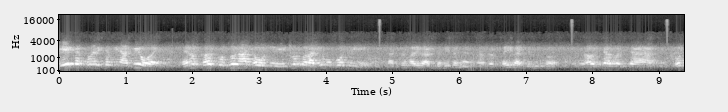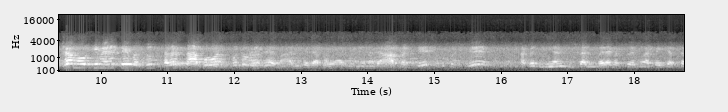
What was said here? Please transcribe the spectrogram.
જે કસવારી જમીન આપી હોય એનો કસ ઓછો ના થવો જોઈએ. એટલો તો રાખી મૂકવો જોઈએ. ડાક્ટર મારી વાત કરી તમને? કઈ વાત કરી? તો ઓછામાં ઓછી ઓછામાં ઓછી મહેનતે બધું સરળતા પૂર્વક બધું રહેશે. મારી આ પ્રત્યે પ્રત્યે? આખી દુનિયાની ચિંતાની ભર્યા કરતો એમ આ કઈ શકતા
